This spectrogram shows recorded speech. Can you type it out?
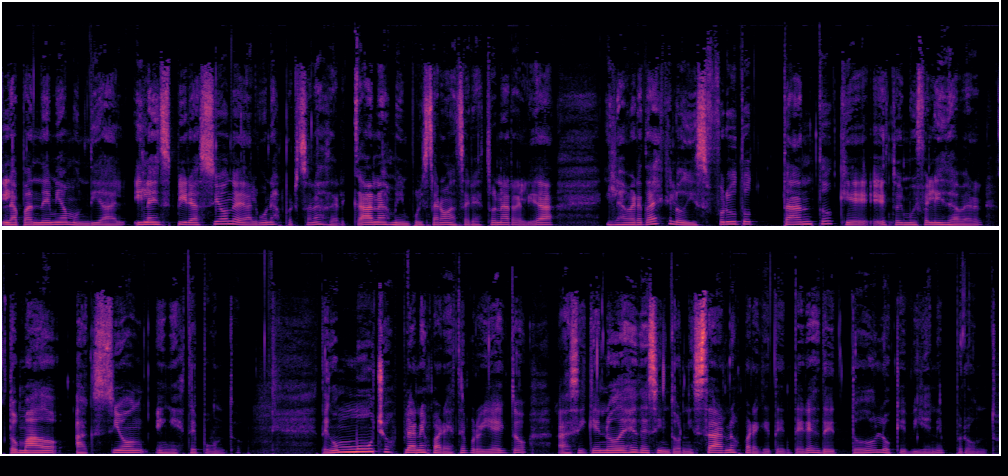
la pandemia mundial y la inspiración de algunas personas cercanas me impulsaron a hacer esto una realidad. Y la verdad es que lo disfruto tanto que estoy muy feliz de haber tomado acción en este punto. Tengo muchos planes para este proyecto, así que no dejes de sintonizarnos para que te enteres de todo lo que viene pronto.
